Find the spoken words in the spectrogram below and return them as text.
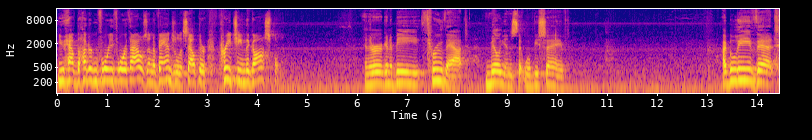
You have the 144,000 evangelists out there preaching the gospel. And there are going to be, through that, millions that will be saved. I believe that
